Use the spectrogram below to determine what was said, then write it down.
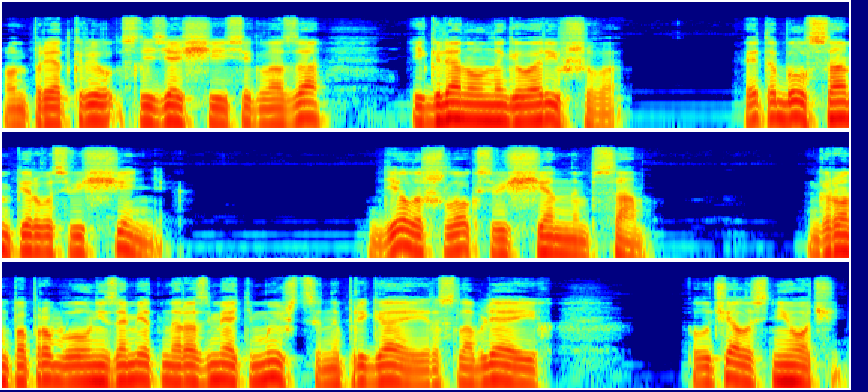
Он приоткрыл слезящиеся глаза и глянул на говорившего. Это был сам первосвященник. Дело шло к священным псам. Грон попробовал незаметно размять мышцы, напрягая и расслабляя их, Получалось не очень.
